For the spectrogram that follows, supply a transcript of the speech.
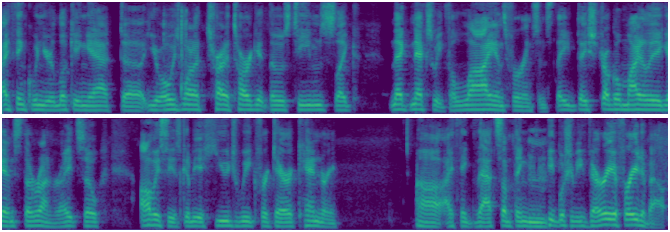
I think when you're looking at uh, you always want to try to target those teams like next next week. The Lions, for instance, they they struggle mightily against the run, right? So obviously it's going to be a huge week for Derrick Henry. Uh, I think that's something mm. people should be very afraid about.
